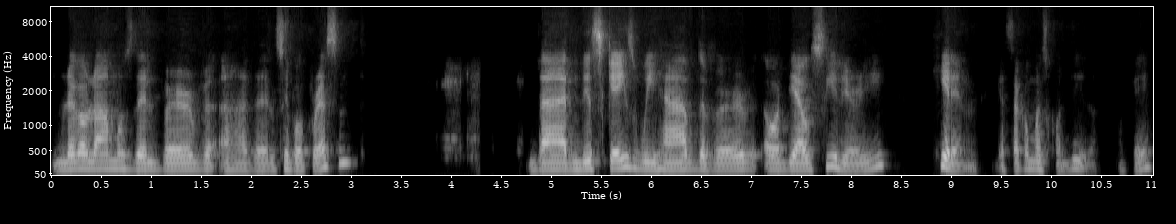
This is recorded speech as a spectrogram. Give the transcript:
luego hablábamos del verb, uh, del simple present. That in this case we have the verb or the auxiliary hidden. Está como escondido. Okay?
